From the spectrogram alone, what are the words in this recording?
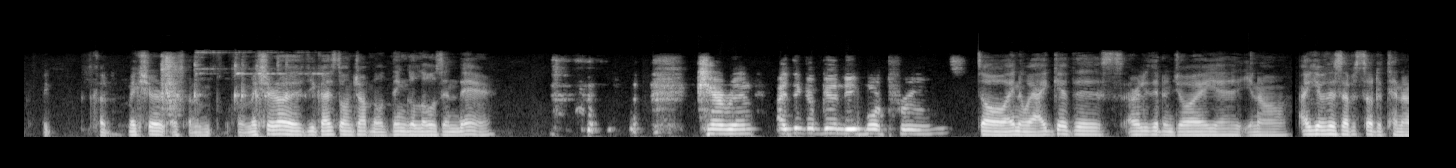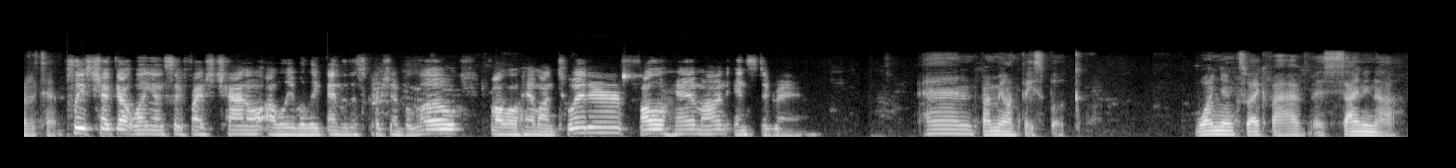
Make sure. It's gonna, make sure you guys don't drop no dingalos in there. Karen, I think I'm gonna need more prunes. So anyway, I give this. I really did enjoy it. You know, I give this episode a 10 out of 10. Please check out One Young Slick Five's channel. I will leave a link in the description below. Follow him on Twitter. Follow him on Instagram. And find me on Facebook. One Young Swag 5 is signing off.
